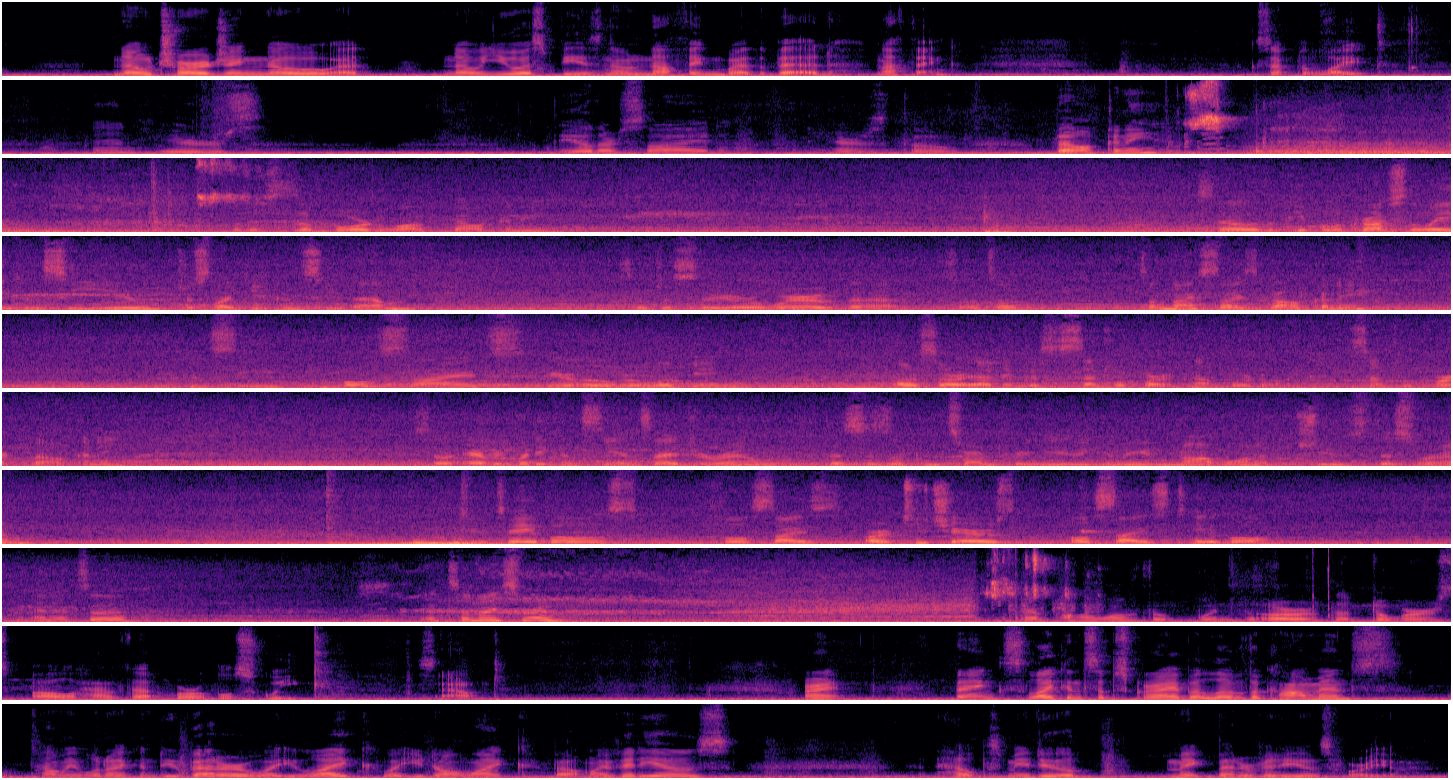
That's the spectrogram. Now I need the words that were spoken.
no charging, no uh, no USBs, no nothing by the bed. Nothing. Except a light. And here's the other side. Here's the balcony. So this is a boardwalk balcony. So the people across the way can see you, just like you can see them. So just so you're aware of that. So it's a, it's a nice sized balcony can see both sides. You're overlooking, oh sorry, I think this is Central Park, not Boardwalk. Central Park balcony. So everybody can see inside your room. If this is a concern for you, you may not want to choose this room. Two tables, full size, or two chairs, full size table. And it's a, it's a nice room. And all of the window or the doors all have that horrible squeak sound. All right, thanks. Like and subscribe. I love the comments. Tell me what I can do better, what you like, what you don't like about my videos. It helps me do make better videos for you.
